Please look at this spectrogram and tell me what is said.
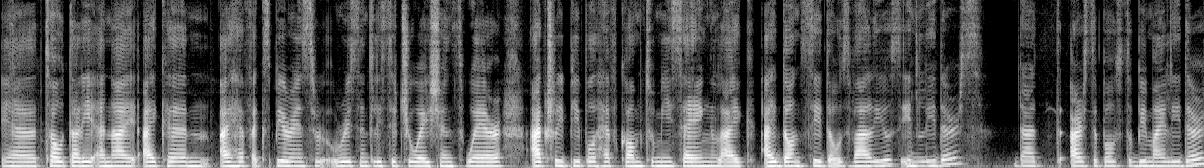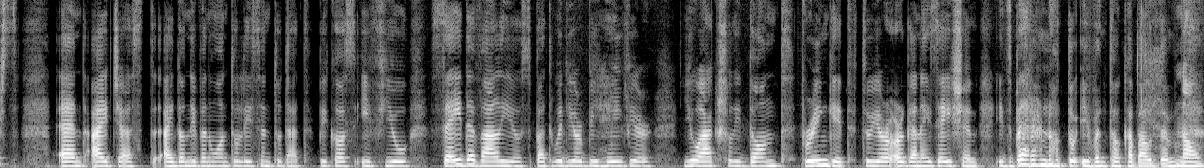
Yeah totally and i i can i have experienced recently situations where actually people have come to me saying like i don't see those values in leaders that are supposed to be my leaders and i just i don't even want to listen to that. Because if you say the values but with your behavior you actually don't bring it to your organization it's better not to even talk about them. No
